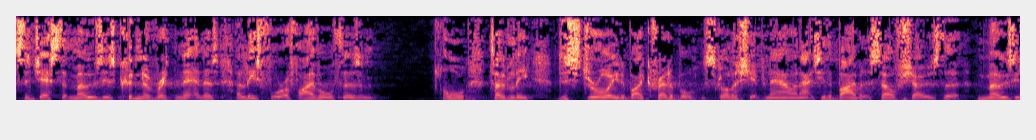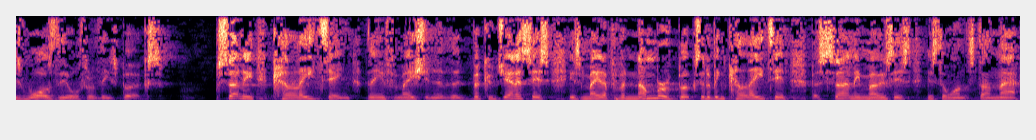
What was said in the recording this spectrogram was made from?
suggests that Moses couldn't have written it and there's at least four or five authors and all totally destroyed by credible scholarship now and actually the Bible itself shows that Moses was the author of these books. Certainly collating the information. The book of Genesis is made up of a number of books that have been collated, but certainly Moses is the one that's done that.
